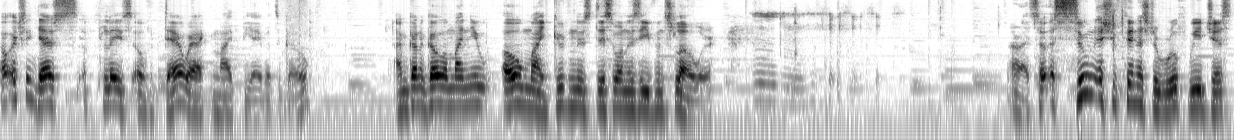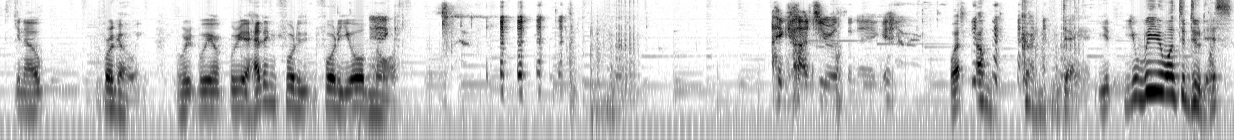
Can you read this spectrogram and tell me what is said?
Oh, actually, there's a place over there where I might be able to go. I'm gonna go on my new. Oh my goodness, this one is even slower. Alright, so as soon as you finish the roof, we just, you know, we're going. We're, we're, we're heading for the, for the old Egg. north. I got you with an egg. What? Oh, god dang it. You, you really want to do this?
